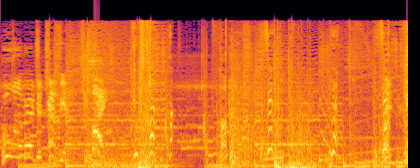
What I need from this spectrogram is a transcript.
Who will emerge a champion? Fight! This is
